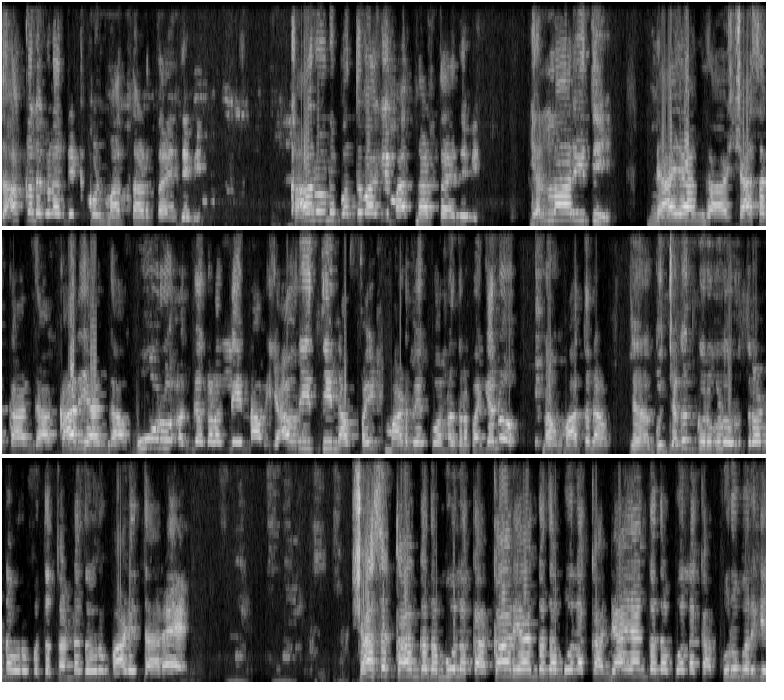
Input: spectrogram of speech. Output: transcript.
ದಾಖಲೆಗಳನ್ನ ಇಟ್ಕೊಂಡು ಮಾತನಾಡ್ತಾ ಇದ್ದೀವಿ. ಕಾನೂನು ಬದ್ಧವಾಗಿ ಮಾತನಾಡ್ತಾ ಇದ್ದೀವಿ. ಎಲ್ಲಾ ರೀತಿ ನ್ಯಾಯಾಂಗ, ಶಾಸಕಾಂಗ, ಕಾರ್ಯಾಂಗ ಮೂರು ಅಂಗಗಳಲ್ಲಿ ನಾವು ಯಾವ ರೀತಿ ನಾವು ಫೈಟ್ ಮಾಡಬೇಕು ಅನ್ನೋದ್ರ ಬಗ್ಗೆನೂ ನಾವು ಮಾತನಾ ಜಗದ್ಗುರುಗಳು ರುದ್ರಣ್ಣವರು ಮತ್ತು ತಂಡದವರು ಮಾಡಿದ್ದಾರೆ. ಶಾಸಕಾಂಗದ ಮೂಲಕ, ಕಾರ್ಯಾಂಗದ ಮೂಲಕ, ನ್ಯಾಯಾಂಗದ ಮೂಲಕ ಕುರುಬರಿಗೆ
